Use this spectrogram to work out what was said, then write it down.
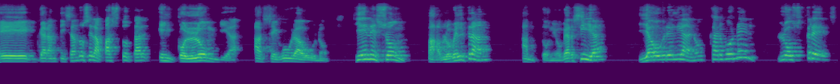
eh, garantizándose la paz total en Colombia, asegura uno. ¿Quiénes son? Pablo Beltrán, Antonio García y Aureliano Carbonell, los tres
